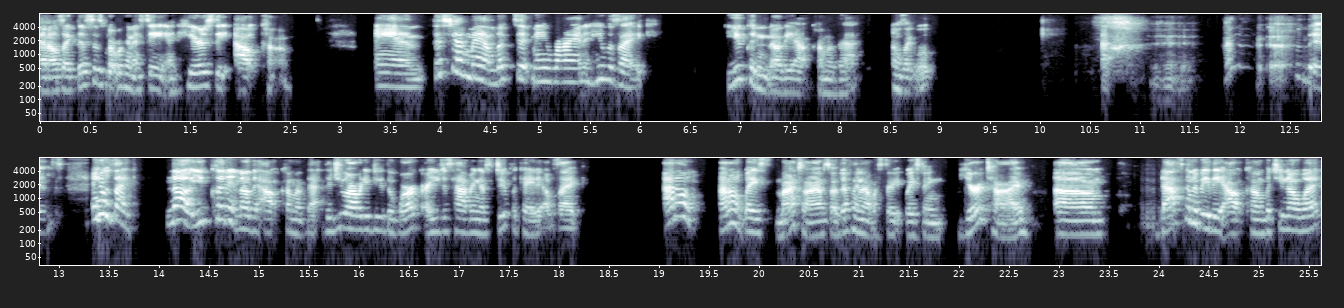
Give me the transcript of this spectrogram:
And I was like, this is what we're going to see. And here's the outcome. And this young man looked at me, Ryan, and he was like, you couldn't know the outcome of that. I was like, well, I, I know this. And he was like, no, you couldn't know the outcome of that. Did you already do the work? Are you just having us duplicate it? I was like, I don't, I don't waste my time, so definitely not wasting your time. Um, that's going to be the outcome. But you know what?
